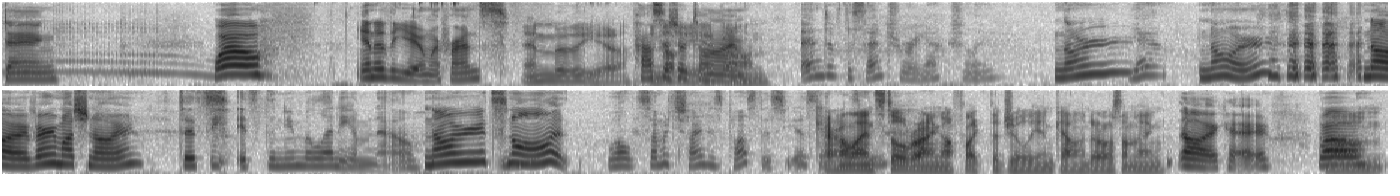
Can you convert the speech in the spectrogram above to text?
Dang. Well, end of the year, my friends. End of the year. Passage Another of year time. gone. end of the century, actually. No, Yeah. no, no, very much no. It's See, it's the new millennium now. no, it's not. Well, so much time has passed this year. So Caroline's still running off like the Julian calendar or something. Oh, okay. Well, um,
